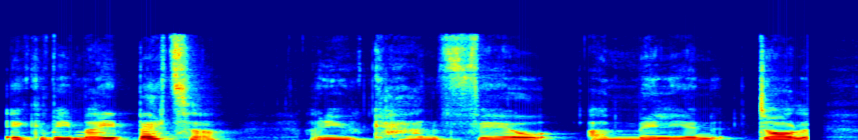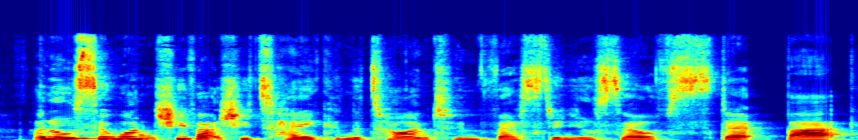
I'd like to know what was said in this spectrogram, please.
It can be made better. And you can feel a million dollars. And also, once you've actually taken the time to invest in yourself, step back,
